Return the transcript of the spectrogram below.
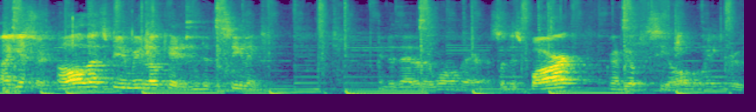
Uh, yes, sir. All that's being relocated into the ceiling, into that other wall there. So this bar, we're gonna be able to see all the way through.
